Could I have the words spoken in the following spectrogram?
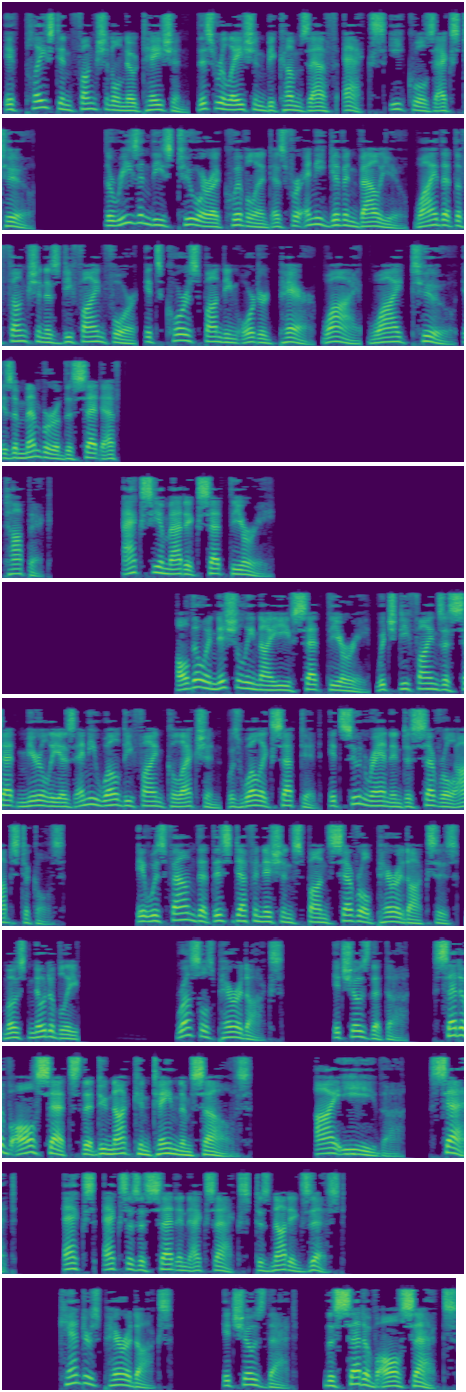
If placed in functional notation, this relation becomes f x equals x2. The reason these two are equivalent is for any given value, y that the function is defined for, its corresponding ordered pair, y, y2 is a member of the set F. Axiomatic set theory. Although initially naive set theory, which defines a set merely as any well-defined collection, was well accepted, it soon ran into several obstacles. It was found that this definition spawned several paradoxes, most notably Russell's paradox. It shows that the set of all sets that do not contain themselves, i.e. the set x, x is a set and XX does not exist. Cantor's paradox. It shows that the set of all sets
